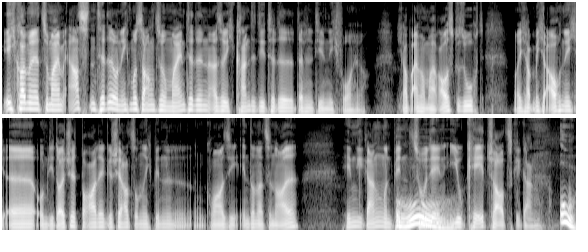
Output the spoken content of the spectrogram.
ich komme zu meinem ersten Titel und ich muss sagen, zu meinen Titeln, also ich kannte die Titel definitiv nicht vorher. Ich habe einfach mal rausgesucht, weil ich habe mich auch nicht äh, um die deutsche Hitparade geschert, sondern ich bin quasi international hingegangen und bin Oh. zu den UK-Charts gegangen. Oh,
